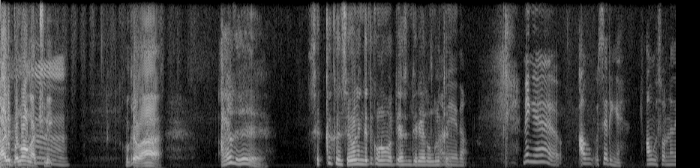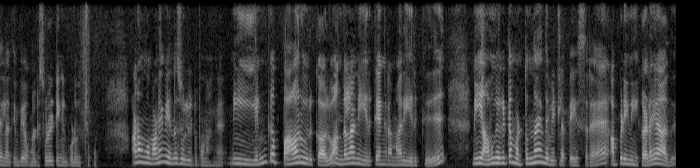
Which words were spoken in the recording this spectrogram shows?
காலி பண்ணுவாங்க ஆக்சுவலி. ஓகேவா? அதாவது செக்குக்கும் சிவலிங்கத்துக்கும் ஒன்றும் வித்தியாசம் தெரியாது உங்களுக்கு? அதேதான். நீங்க அவங்க சரிங்க. அவங்க சொன்னது எல்லாத்தையும் போய் அவங்கள்ட்ட சொல்லிட்டீங்கன்னு கூட வச்சுப்போம் ஆனால் உங்கள் மனைவி என்ன சொல்லிட்டு போனாங்க? நீ எங்கே பாரு இருக்காலோ அங்கெல்லாம் நீ இருக்கேங்கிற மாதிரி இருக்குது நீ அவங்கக்கிட்ட மட்டும்தான் இந்த வீட்டில் பேசுகிற அப்படி நீ கிடையாது.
